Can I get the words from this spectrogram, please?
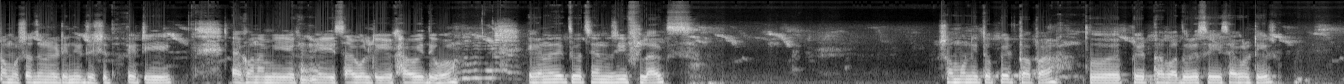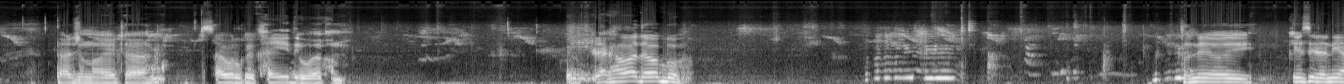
সমস্যার জন্য এটি নির্দেশিত। এটি এখন আমি এখানে এই ছাগলটিকে খাওয়াই দেব। এখানে দেখতে পাচ্ছেন রিফ্লাক্স। সমন্বিত পেট ফাঁপা। তো পেট ফাঁপা ধরেছে এই ছাগলটির, তার জন্য এটা ছাগলকে খাইয়ে দেবো এখন। এটা খাওয়া আব্বু। তুমি ওই কেসিটা নিয়ে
